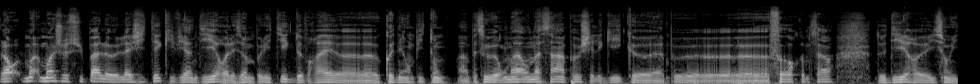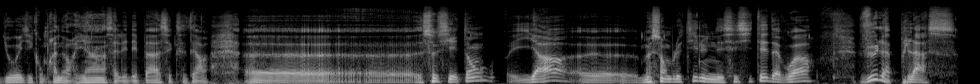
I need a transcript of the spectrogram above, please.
Alors, moi, moi je ne suis pas l'agité qui vient dire les hommes politiques devraient euh, coder en Python. Hein, parce qu'on a, on a ça un peu chez les geeks, euh, un peu euh, fort comme ça, de dire euh, ils sont idiots, ils y comprennent rien, ça les dépasse, etc. Ceci étant, il y a, me semble-t-il, une nécessité d'avoir vu la place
